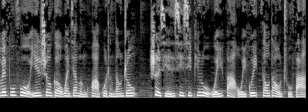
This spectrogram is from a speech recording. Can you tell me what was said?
薇夫妇因收购万家文化过程当中涉嫌信息披露违法违规遭到处罚，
